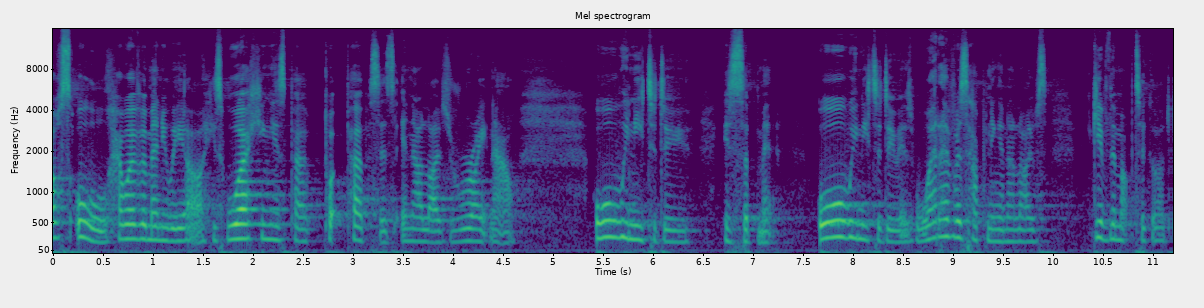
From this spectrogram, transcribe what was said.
us all, however many we are. He's working his pur- purposes in our lives right now. All we need to do is submit. All we need to do is, whatever's happening in our lives, give them up to God.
